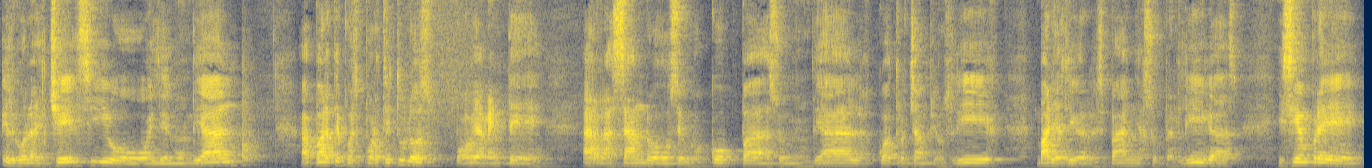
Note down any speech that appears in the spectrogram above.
el gol al Chelsea o el del Mundial. Aparte, pues por títulos, obviamente arrasando dos Eurocopas, un Mundial, cuatro Champions League, varias ligas de España, Superligas. Y siempre,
